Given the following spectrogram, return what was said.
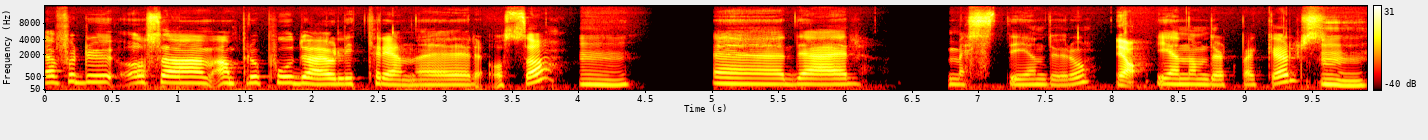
ja, for du også Apropos, du er jo litt trener også. Mm. Eh, det er mest i enduro Ja. gjennom Dirtbike Girls. Mm.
